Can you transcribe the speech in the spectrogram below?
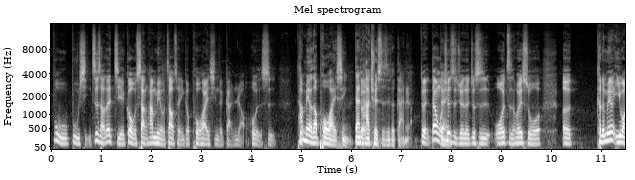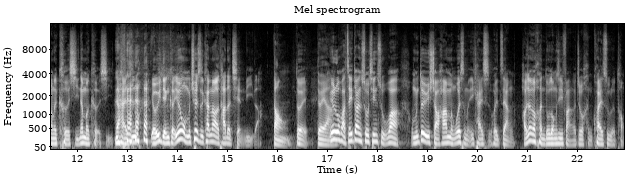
不不行。至少在结构上，它没有造成一个破坏性的干扰，或者是它没有到破坏性，但它确实是个干扰。对，但我确实觉得，就是我只会说，呃，可能没有以往的可惜那么可惜，但还是 有一点可，因为我们确实看到了它的潜力啦。懂，对对啊，因为如果把这一段说清楚，哇，我们对于小哈们为什么一开始会这样，好像有很多东西反而就很快速的通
